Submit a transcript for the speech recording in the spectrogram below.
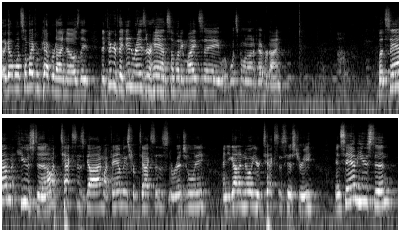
I got one. Somebody from Pepperdine knows. They, they figure if they didn't raise their hand, somebody might say, What's going on at Pepperdine? But Sam Houston, I'm a Texas guy. My family's from Texas originally. And you got to know your Texas history. And Sam Houston,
